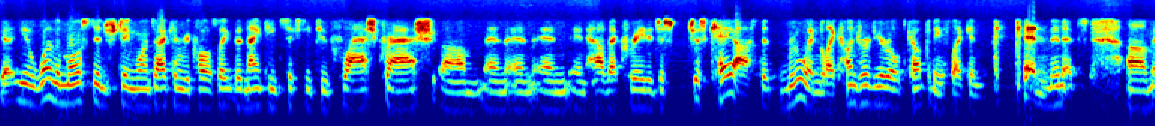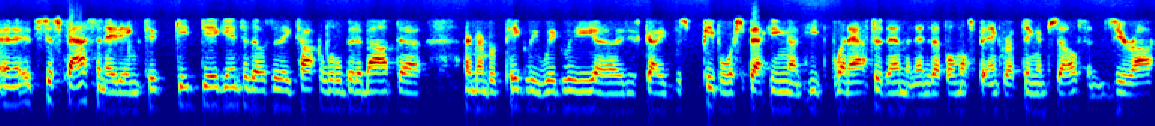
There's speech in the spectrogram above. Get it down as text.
you know, one of the most interesting ones I can recall is like the 1962 flash crash, um, and and and and how that created just just chaos that ruined like hundred year old companies like in 10 minutes. Um, and it's just fascinating to get, dig into those. That they talk a little bit about. Uh, I remember Piggly Wiggly. Uh, this guy was people were specking on. He went after them and ended up almost bankrupting himself. And Xerox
